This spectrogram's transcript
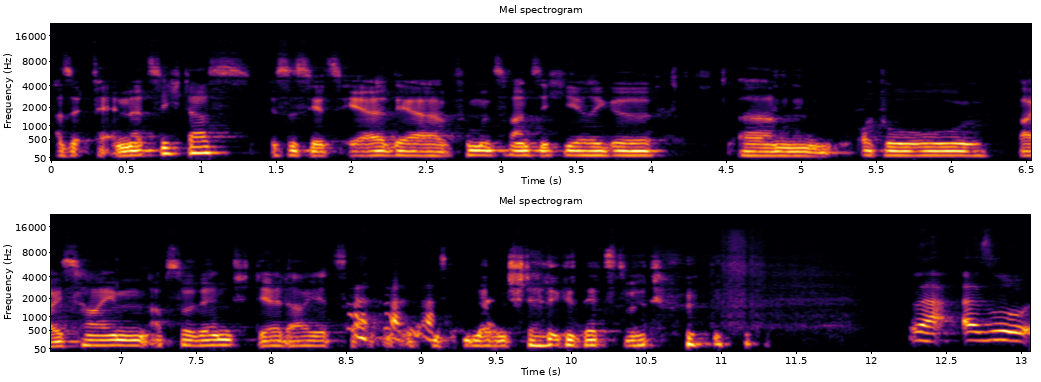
also verändert sich das? Ist es jetzt eher der 25-jährige ähm, Otto Beisheim-Absolvent, der da jetzt auf die Stelle gesetzt wird? Ja, also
